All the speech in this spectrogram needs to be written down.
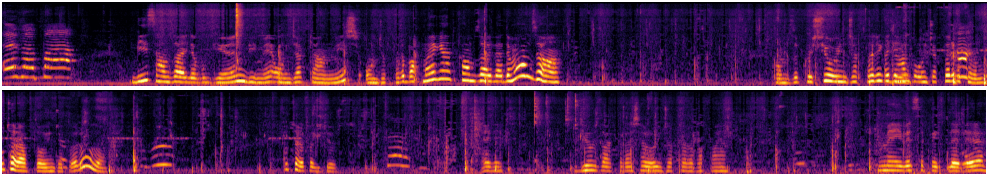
Merhaba. Biz Hamza ile bugün Bim'e oyuncak gelmiş. Oyuncaklara bakmaya geldik Hamza ile. Değil mi Hamza? Hamza koşuyor oyuncaklara gidiyor. Hadi Hamza oyuncaklara bakalım. Bu tarafta oyuncakları oğlum. Bu tarafa gidiyoruz. Evet. Gidiyoruz arkadaşlar oyuncaklara bakmaya. Meyve sepetleri,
